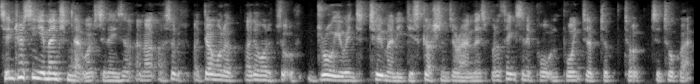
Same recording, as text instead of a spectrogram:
It's interesting you mentioned networks, Denise, and I, I, sort of I don't want to I don't want to sort of draw you into too many discussions around this, but I think it's an important point to, to, to, to talk about.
